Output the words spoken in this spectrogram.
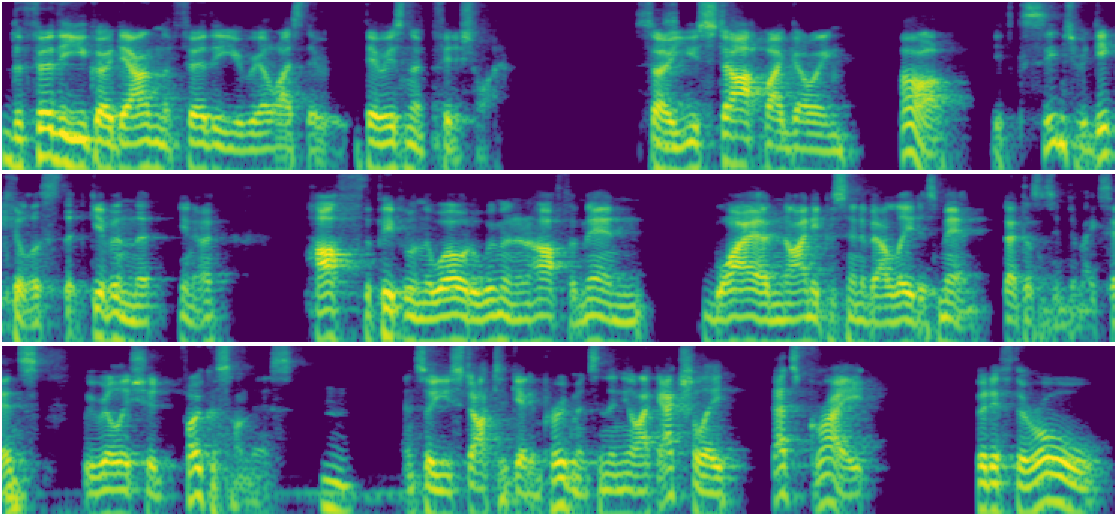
The further you go down, the further you realize there, there is no finish line. So you start by going, oh, it seems ridiculous that given that, you know, half the people in the world are women and half are men, why are 90% of our leaders men? That doesn't seem to make sense. We really should focus on this. Mm. And so you start to get improvements. And then you're like, actually, that's great. But if they're all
